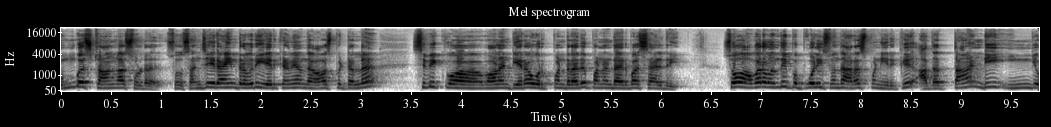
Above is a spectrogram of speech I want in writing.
ரொம்ப ஸ்ட்ராங்காக சொல்கிறாரு ஸோ சஞ்சய் ராயின்றவர் ஏற்கனவே அந்த ஹாஸ்பிட்டலில் சிவிக் வா வாலண்டியராக ஒர்க் பண்ணுறாரு பன்னெண்டாயிரரூபா சேலரி ஸோ அவரை வந்து இப்போ போலீஸ் வந்து அரெஸ்ட் பண்ணியிருக்கு. அதை தாண்டி இங்கே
